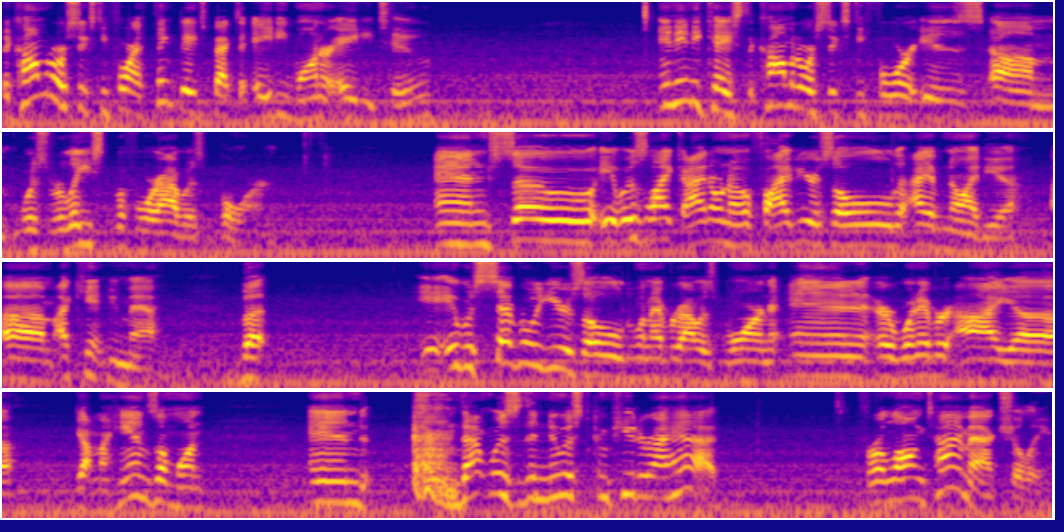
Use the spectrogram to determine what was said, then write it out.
the Commodore 64, I think, dates back to 81 or 82. In any case, the Commodore 64 is um, was released before I was born. And so it was like, I don't know, five years old. I have no idea. Um, I can't do math. But it, was several years old whenever I was born, and or whenever I uh, got my hands on one, and that was the newest computer I had for a long time, actually.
